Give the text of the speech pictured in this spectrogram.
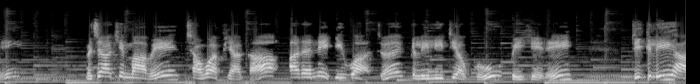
တယ်။မကြခင်မှာပဲခြာဝဖျားကအာရနဲ့အေဝအတွက်ကလေးလေးတယောက်ကိုပေးခဲ့တယ်။ဒီကလေးဟာ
